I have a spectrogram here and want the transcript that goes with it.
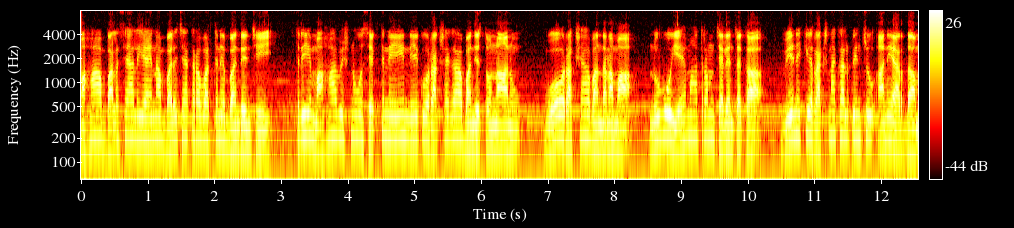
మహాబలశాలి అయిన బలిచక్రవర్తిని బంధించి శ్రీ మహావిష్ణువు శక్తిని నీకు రక్షగా బంధిస్తున్నాను. ఓ రక్షాబంధనమా నువ్వు ఏమాత్రం చలించక వీనికి రక్షణ కల్పించు అని అర్థం.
